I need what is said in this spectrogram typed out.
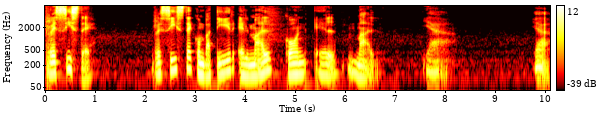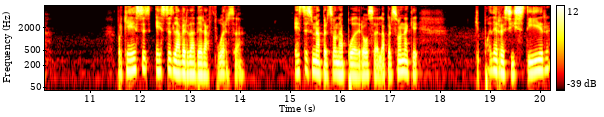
Resiste. Resiste combatir el mal con el mal. Ya. Ya. Porque esta es, es la verdadera fuerza. Esta es una persona poderosa, la persona que, que puede resistir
